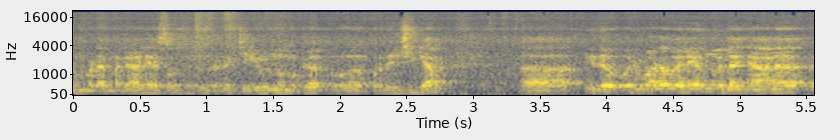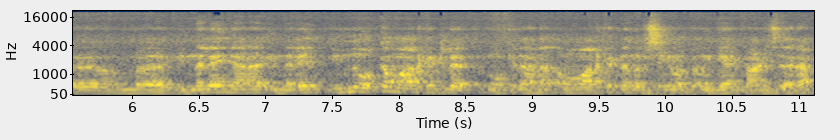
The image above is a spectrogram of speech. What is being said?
നമ്മുടെ മലയാളി അസോസിയേഷൻസ് ഒക്കെ ചെയ്യും നമുക്ക് പ്രതീക്ഷിക്കാം. ഇത് ഒരുപാട് വിലയൊന്നുമില്ല. ഞാൻ ഇന്നലെ ഞാൻ ഇന്നലെയും ഇന്നും ഒക്കെ മാർക്കറ്റിൽ നോക്കിയതാണ്. മാർക്കറ്റിന്റെ ദൃശ്യങ്ങളൊക്കെ നിങ്ങൾക്ക് ഞാൻ കാണിച്ചു തരാം.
